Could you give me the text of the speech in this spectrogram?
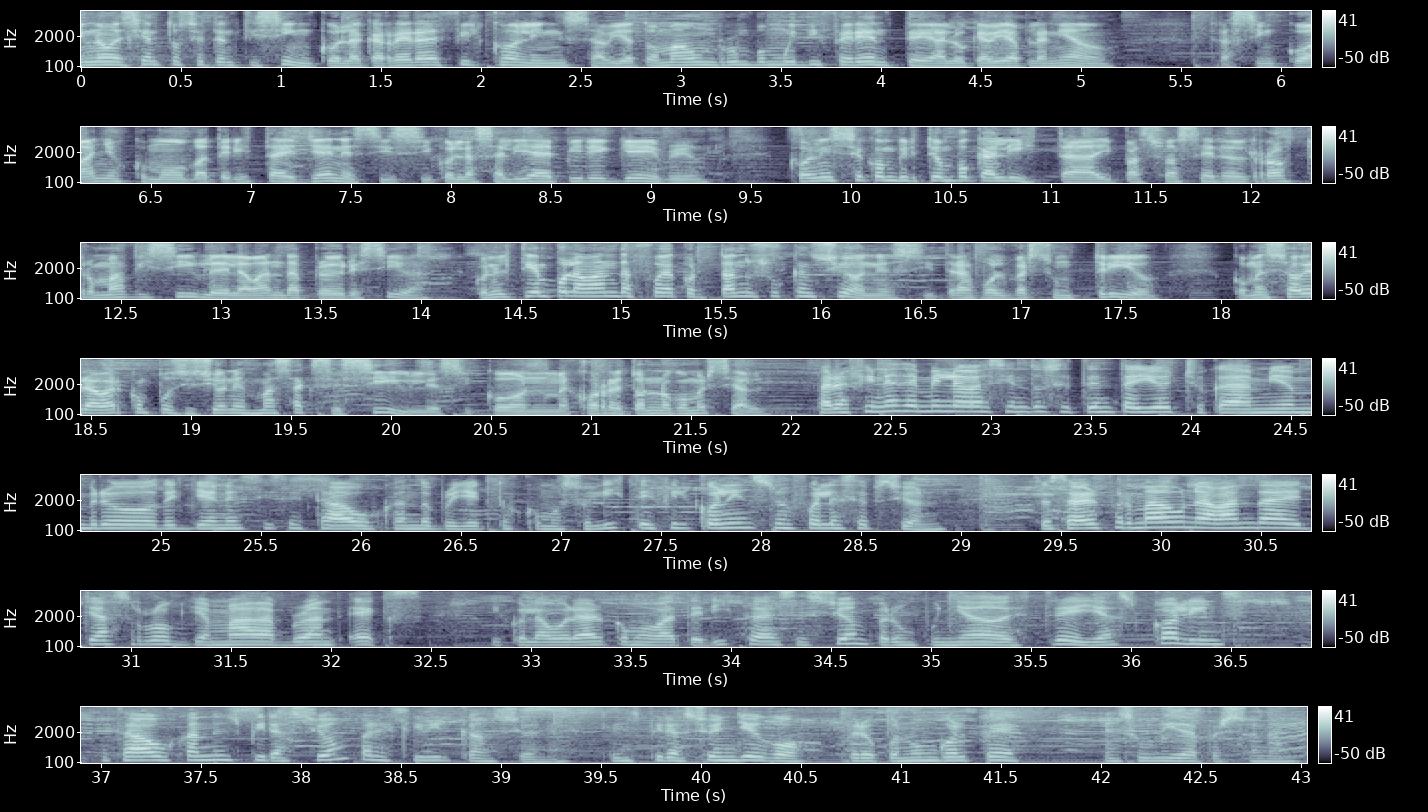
1975, la carrera de Phil Collins había tomado un rumbo muy diferente a lo que había planeado. Tras cinco años como baterista de Genesis y con la salida de Peter Gabriel, Collins se convirtió en vocalista y pasó a ser el rostro más visible de la banda progresiva. Con el tiempo la banda fue acortando sus canciones y tras volverse un trío, comenzó a grabar composiciones más accesibles y con mejor retorno comercial. Para fines de 1978, cada miembro de Genesis estaba buscando proyectos como solista y Phil Collins no fue la excepción. Tras haber formado una banda de jazz rock llamada Brand X y colaborar como baterista de sesión para un puñado de estrellas, Collins estaba buscando inspiración para escribir canciones. La inspiración llegó, pero con un golpe en su vida personal.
